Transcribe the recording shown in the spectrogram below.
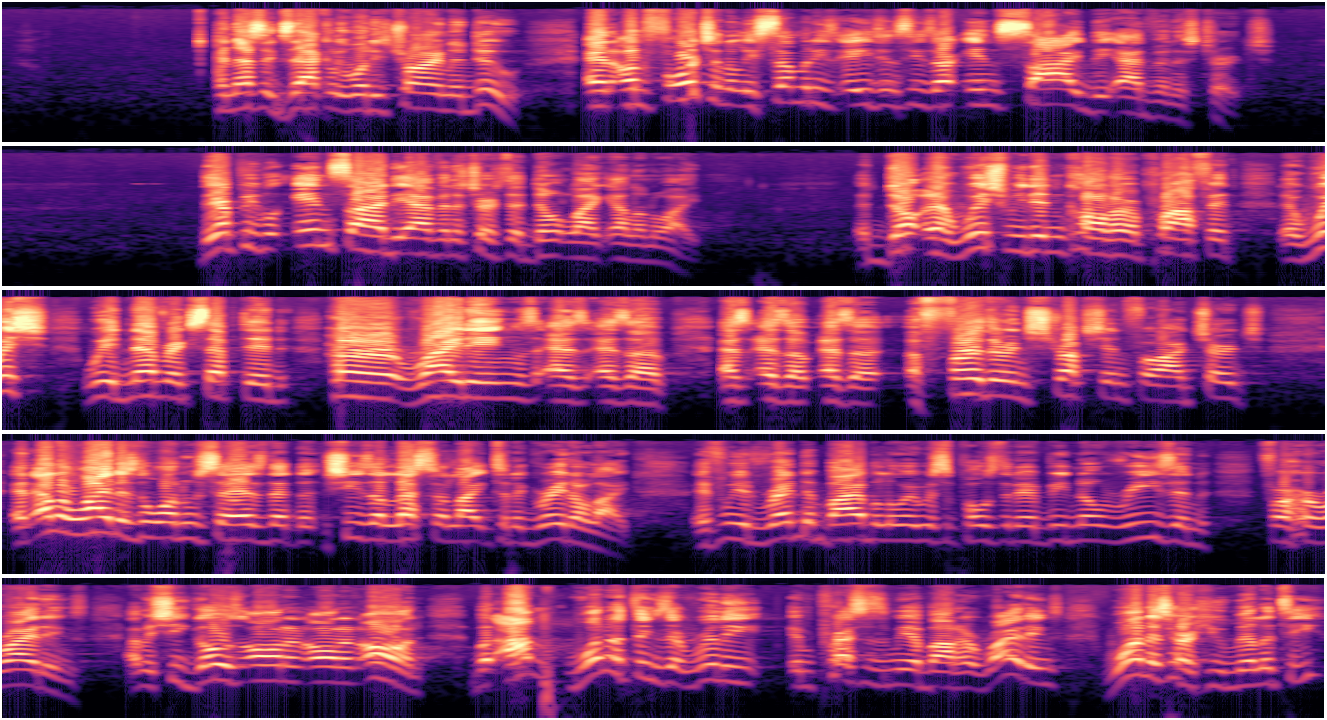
And that's exactly what he's trying to do. And unfortunately, some of these agencies are inside the Adventist church. There are people inside the Adventist church that don't like Ellen White. That, don't, that wish we didn't call her a prophet, that wish we had never accepted her writings as, as, a, as, as, a, as a, a further instruction for our church. And Ellen White is the one who says that she's a lesser light to the greater light. If we had read the Bible the way we're supposed to, there'd be no reason for her writings. I mean, she goes on and on and on. But I'm, one of the things that really impresses me about her writings, one is her humility.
